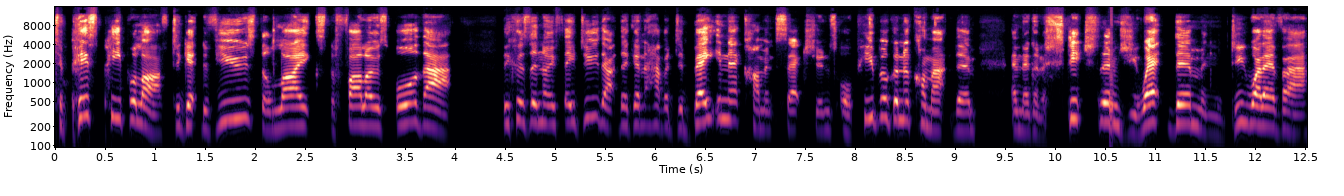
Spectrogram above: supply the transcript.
to piss people off, to get the views, the likes, the follows, all that. Because they know if they do that, they're going to have a debate in their comment sections, or people are going to come at them and they're going to stitch them, duet them, and do whatever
